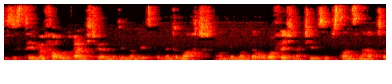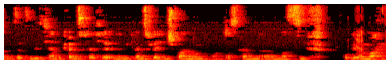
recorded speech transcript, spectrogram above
die Systeme verunreinigt werden, mit denen man die Experimente macht. Und wenn man da oberflächenaktive Substanzen hat, dann setzen die sich an die Grenzfläche, in die Grenzflächenspannung und das kann äh, massiv Probleme ja. machen.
